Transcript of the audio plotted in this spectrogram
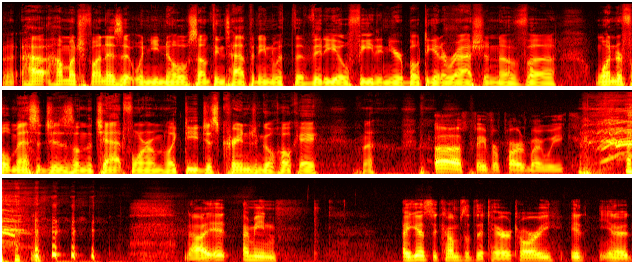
uh, how how much fun is it when you know something's happening with the video feed and you're about to get a ration of uh, wonderful messages on the chat forum? Like, do you just cringe and go, okay? Uh, favorite part of my week. no, it. I mean, I guess it comes with the territory. It you know it,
